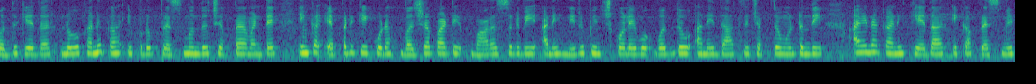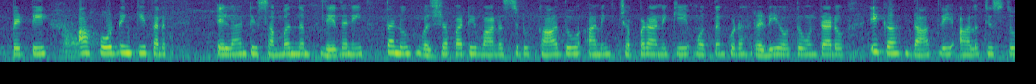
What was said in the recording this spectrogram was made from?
వద్దు కేదార్ నువ్వు కనుక ఇప్పుడు ప్రెస్ ముందు చెప్పావంటే ఇంకా ఎప్పటికీ కూడా వజ్రపాటి వారసుడివి అని నిరూపించుకోలేవు వద్దు అని దాత్రి చెప్తూ ఉంటుంది. అయినా కానీ కేదార్ ఇక ప్రెస్ మీట్ పెట్టి ఆ హోర్డింగ్కి తనకు ఎలాంటి సంబంధం లేదని తను వజ్రపాటి వారసుడు కాదు అని చెప్పడానికి మొత్తం కూడా రెడీ అవుతూ ఉంటాడు. ఇక దాత్రి ఆలోచిస్తూ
